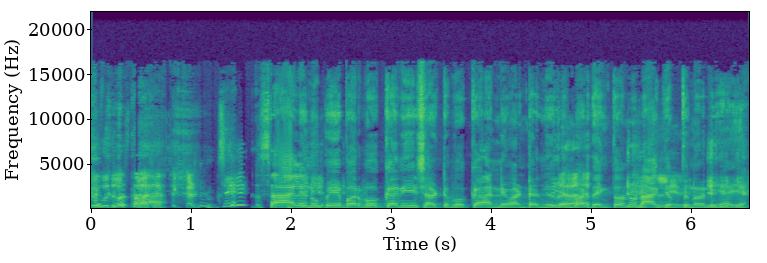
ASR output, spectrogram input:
నువ్వు దోస్తావా? చెప్పి ఇక్కడ నుంచి? సాలే నువ్వు పేపర్ బొక్క నీ షర్ట్ బొక్క అన్ని వన్ టైం యూజ్ పడతాయితో నువ్వు నాకు చెప్తున్నావు నీ అయ్యా.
